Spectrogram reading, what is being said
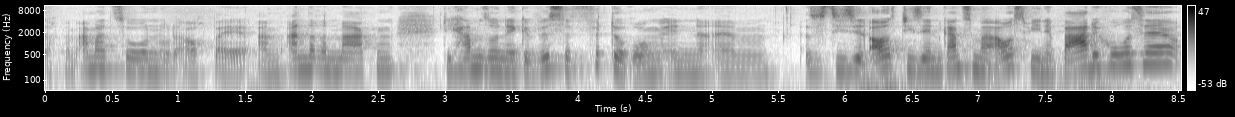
auch beim Amazon oder auch bei ähm, anderen Marken. Die haben so eine gewisse Fütterung in, ähm, also die, sieht aus, die sehen ganz normal aus wie eine Badehose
